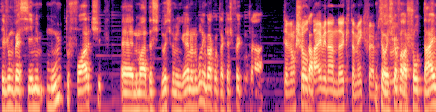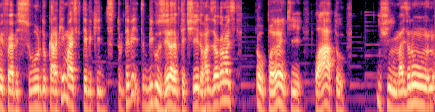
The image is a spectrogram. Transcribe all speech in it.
teve um VSM muito forte é, numa Dust 2, se não me engano, eu não vou lembrar contra quem, acho que foi contra Teve um showtime na Nuke também que foi absurdo. então, isso que eu ia falar, Showtime foi absurdo. Cara, quem mais que teve que destruir? Teve Biguzeira deve ter tido, Hardzel agora, mas o Punk, Lato, enfim, mas eu não, eu não-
